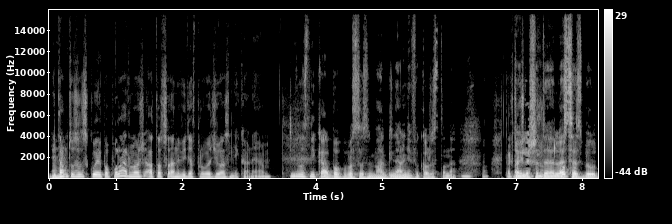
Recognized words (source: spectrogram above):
i Mhm. tam to zyskuje popularność, a to co Nvidia wprowadziła znika, nie? No znika albo po prostu jest marginalnie wykorzystane. Tak, O tak, ile jeszcze DLSS po- był,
